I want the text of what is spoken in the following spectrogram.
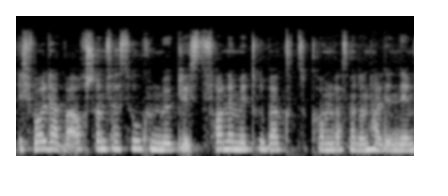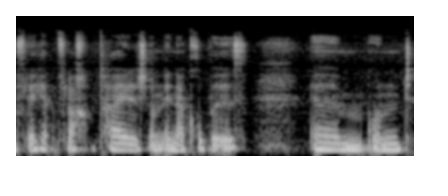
ich wollte aber auch schon versuchen, möglichst vorne mit drüber zu kommen, dass man dann halt in dem flachen Teil schon in der Gruppe ist. Ähm, und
